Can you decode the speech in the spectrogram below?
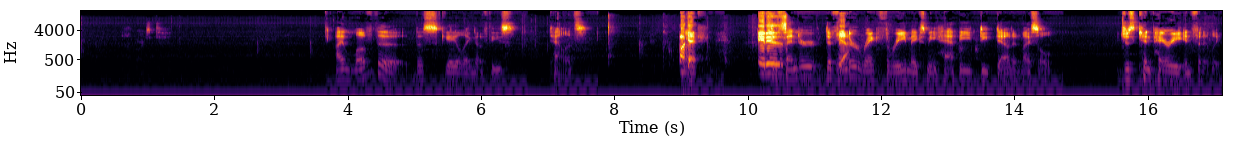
Uh, where is it? I love the the scaling of these talents. Okay. Like, It is. Defender Defender rank three makes me happy deep down in my soul. Just can parry infinitely.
